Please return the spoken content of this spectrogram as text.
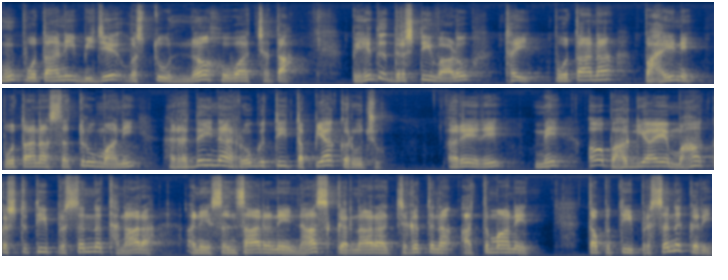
હું પોતાની બીજે વસ્તુ ન હોવા છતાં ભેદ દ્રષ્ટિવાળો થઈ પોતાના ભાઈને પોતાના શત્રુ માની હૃદયના રોગથી તપ્યા કરું છું. અરે રે, મેં અભાગ્યાએ મહાકષ્ટથી પ્રસન્ન થનારા અને સંસારને નાશ કરનારા જગતના આત્માને તપથી પ્રસન્ન કરી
